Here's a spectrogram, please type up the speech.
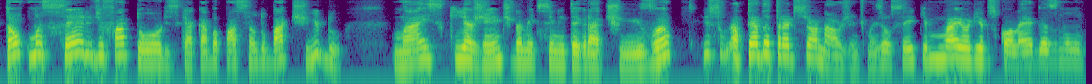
Então, uma série de fatores que acaba passando batido, mas que a gente da medicina integrativa, isso até da tradicional, gente, mas eu sei que a maioria dos colegas não,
